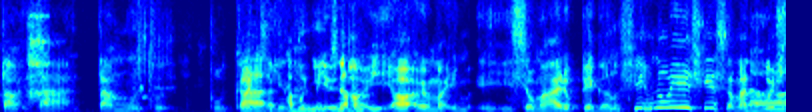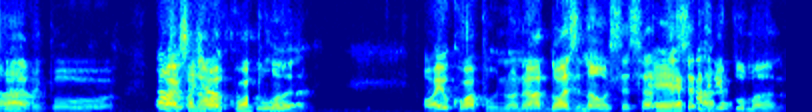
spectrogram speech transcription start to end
Tá, tá, tá muito. Puta que Tá bonito. E, tá não, bonito. E, ó, e, e, seu Mário pegando firme no uísque, hein, seu Mário? Gostava, hein, pô. Não, olha, não, olha o copo, mano. Olha o copo, não, não é uma dose, não. Isso é, é, isso é triplo, mano.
